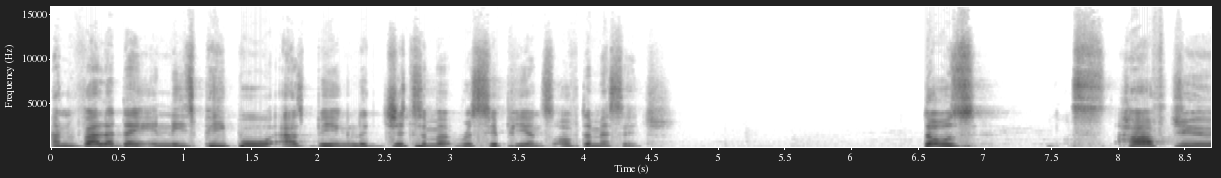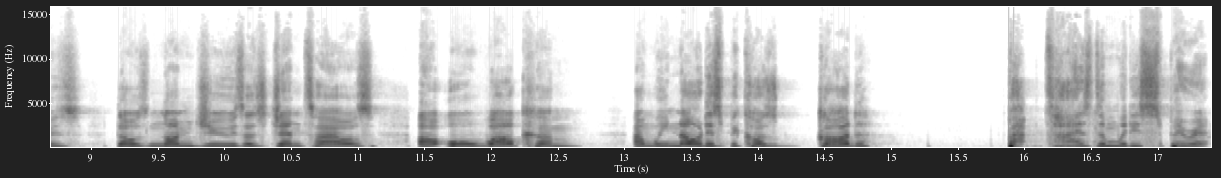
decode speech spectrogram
and validating these people as being legitimate recipients of the message. Those half Jews, those non Jews as Gentiles are all welcome. And we know this because God baptized them with His Spirit.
